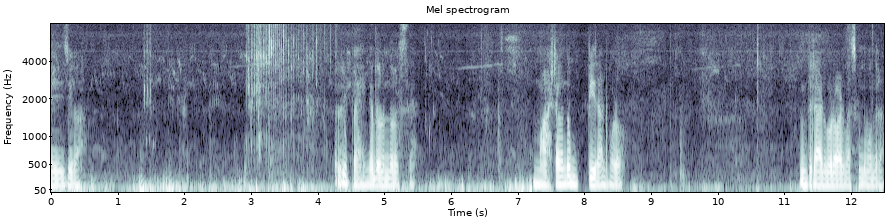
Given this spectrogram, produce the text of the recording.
এই জায়গা ব্যাংকে দৌড়ন দৌড়চ্ছে। মাছটা কিন্তু বিরাট বড়। বিরাট বড় আর মাছ কিন্তু বন্ধুরা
